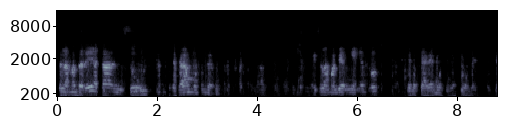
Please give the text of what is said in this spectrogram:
Se la mandaré acá en Zoom, será un montón de... Ahí se las mandé un ejemplo de lo que haremos en este momento. ¿ok?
